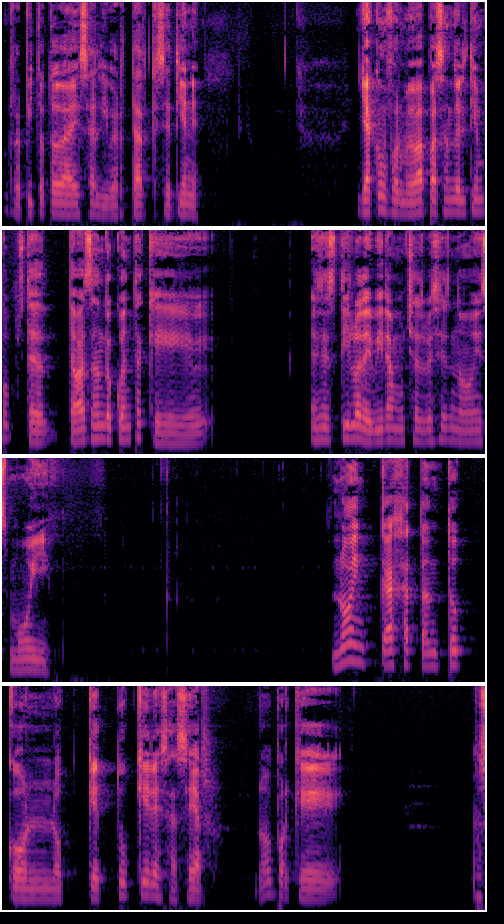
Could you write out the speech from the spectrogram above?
repito, toda esa libertad que se tiene. Ya conforme va pasando el tiempo, pues te, te vas dando cuenta que ese estilo de vida muchas veces no es muy no encaja tanto con lo que tú quieres hacer, ¿no? Porque pues,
